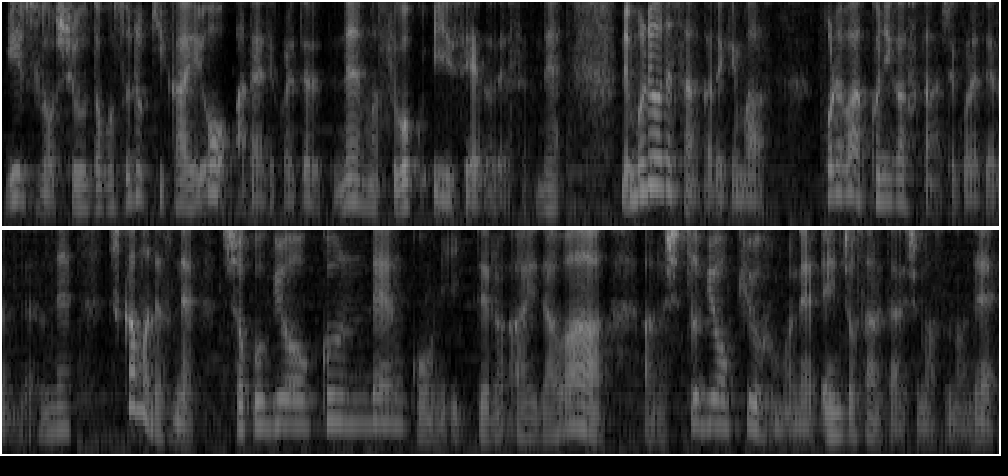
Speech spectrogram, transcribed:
技術を習得する機会を与えてくれてるってね、まあ、すごくいい制度ですよね。で、無料で参加できます。これは国が負担してくれてるんですね。しかもですね、職業訓練校に行ってる間は、あの失業給付もね、延長されたりしますので、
